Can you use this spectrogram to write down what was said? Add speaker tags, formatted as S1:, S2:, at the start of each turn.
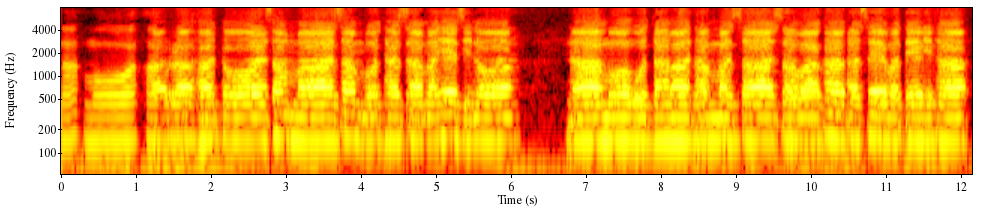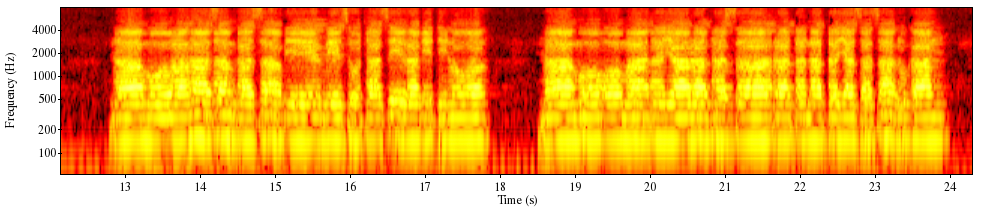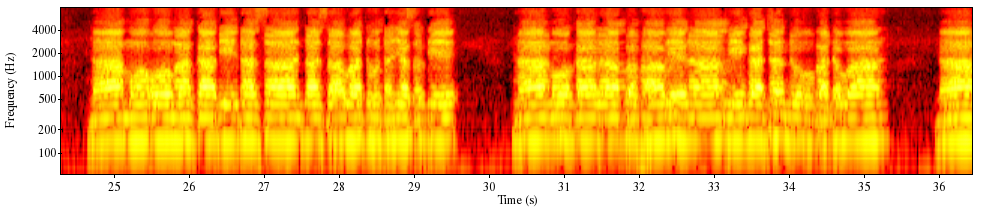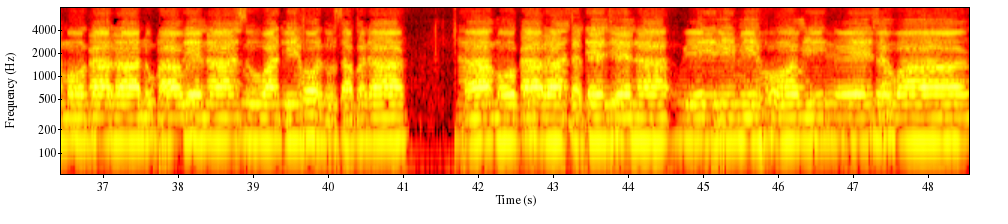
S1: นะโม
S2: อะระหะโตสัมมาสัมพุทธัสสะมะเหสิโนนะโมอุตตมะธรรมัสสะสวากาตเสวะเตนิทานะโมมหาสังฆสสะปิวิสุทธาสิระดิทิโนนะโมโอมาตยารัตัสสะรัตนัตยสัสสะทุกังนะโมโอมากาปิตัสสะตัสสะวัตุตยาสปิ นาโมการาปะภาเวนะวิกาจันตุปัตวานาโมการานุภาเวนะสุวัติโหตุสัพดานาโมการาสเตเจนะวิธิมิโหมิเตชวัง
